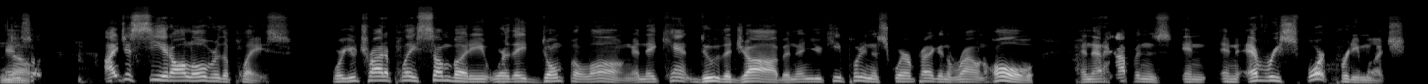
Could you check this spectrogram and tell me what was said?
And No. so I just see it all over the place where you try to play somebody where they don't belong and they can't do the job. And then you keep putting the square peg in the round hole. And that happens in in every sport pretty much.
